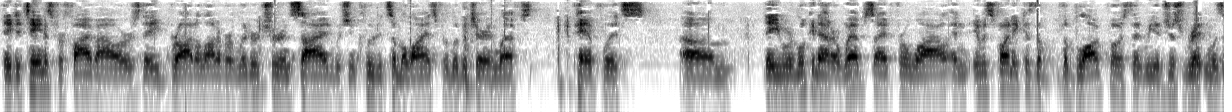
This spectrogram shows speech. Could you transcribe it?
they detained us for five hours. They brought a lot of our literature inside, which included some Alliance for Libertarian Left pamphlets. Um, they were looking at our website for a while, and it was funny because the, the blog post that we had just written was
